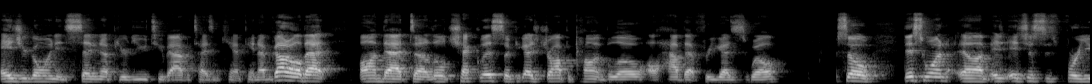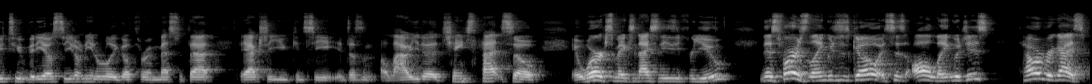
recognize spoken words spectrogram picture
as you're going and setting up your YouTube advertising campaign. I've got all that on that uh, little checklist. So if you guys drop a comment below, I'll have that for you guys as well so this one um, it, it's just for YouTube videos So you don't need to really go through and mess with that. They actually you can see it doesn't allow you to change that So it works makes it nice and easy for you. And as far as languages go it says all languages. However guys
